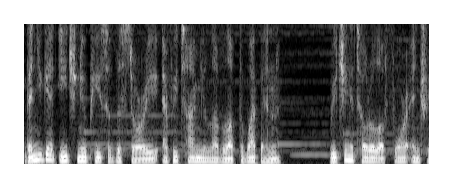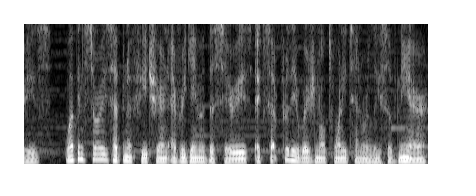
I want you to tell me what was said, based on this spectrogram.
Then you get each new piece of the story every time you level up the weapon, reaching a total of 4 entries. Weapon stories have been a feature in every game of the series except for the original 2010 release of Nier.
